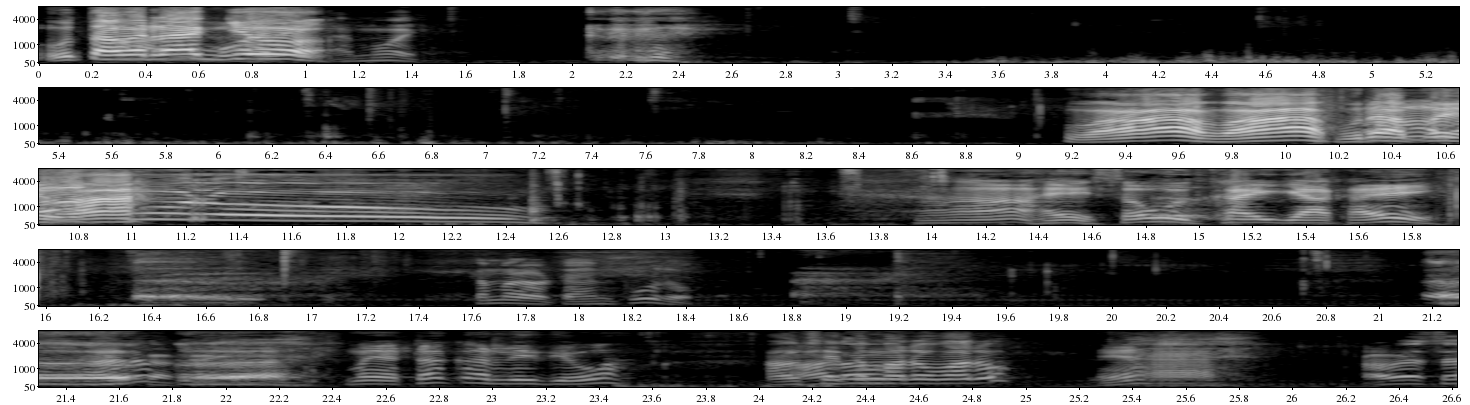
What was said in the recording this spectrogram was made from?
ઉતાવળ રાખજો. મોજ વાહ વાહ પૂરા ભાઈ વાહ. પૂરો. હા હે સૌ ખાઈ ગયા ખાઈ તમારો ટાઈમ પૂરો. મેં ટક્કર લીધી હો. આવશે તમારો વારો? હે? હવે છે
